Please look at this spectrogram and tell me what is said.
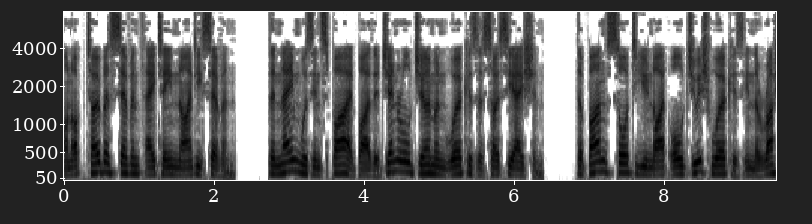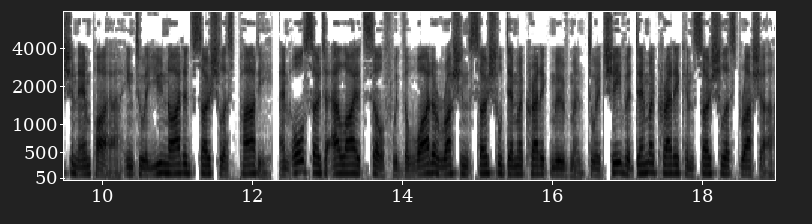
on October 7, 1897. The name was inspired by the General German Workers' Association. The Bund sought to unite all Jewish workers in the Russian Empire into a united socialist party, and also to ally itself with the wider Russian social democratic movement to achieve a democratic and socialist Russia.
